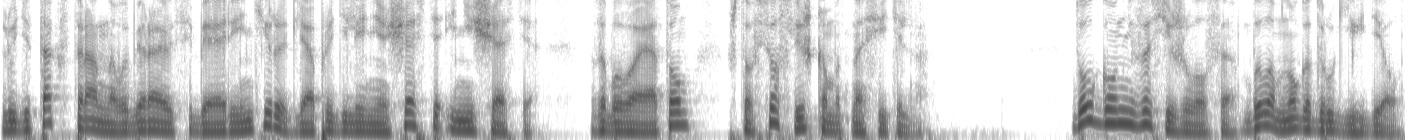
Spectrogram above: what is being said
Люди так странно выбирают себе ориентиры для определения счастья и несчастья, забывая о том, что все слишком относительно. Долго он не засиживался, было много других дел.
